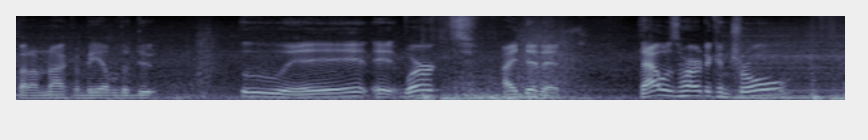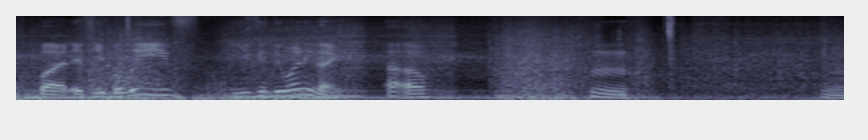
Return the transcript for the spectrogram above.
But I'm not going to be able to do... Ooh, it, it worked. I did it. That was hard to control, but if you believe, you can do anything. Uh-oh. Hmm. Hmm.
